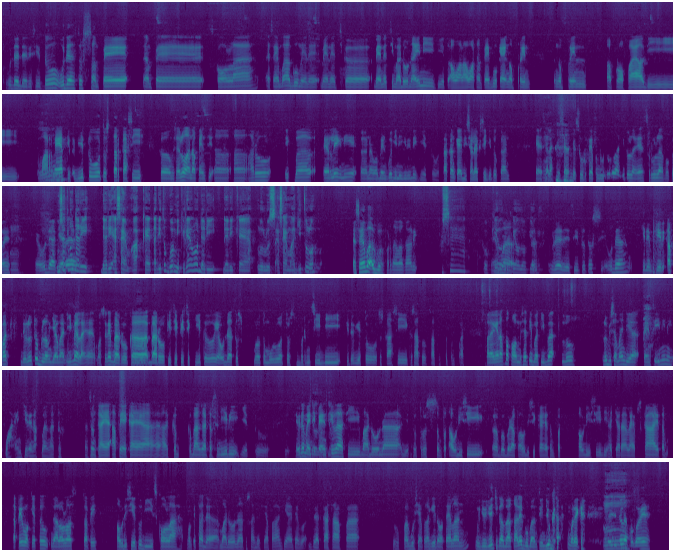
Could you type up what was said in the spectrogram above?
Udah dari situ udah terus sampai sampai sekolah SMA gue manage, manage ke manage si Madonna ini gitu awal-awal sampai gue kayak ngeprint ngeprint uh, profile di warnet gitu-gitu terus ntar kasih ke misalnya lu anak pensi eh eh, halo Iqbal Erling nih eh, nama band gue gini-gini nih gitu ntar kan kayak diseleksi gitu kan kayak Hmm. seleksi seleksi survei penduduk lah gitulah ya seru lah pokoknya Hmm. ya udah Buset lo dari dari SMA kayak tadi tuh gue mikirnya lo dari dari kayak lulus SMA gitu loh. SMA gue pertama kali Buset, gokil Emang. gokil gokil. Terus udah dari situ terus ya udah kirim kirim apa dulu tuh belum zaman email lah ya maksudnya baru ke Hmm. baru fisik fisik gitu ya udah terus mulut ke mulut terus burn CD gitu gitu terus kasih ke satu satu ke tempat paling enak tuh kalau misalnya tiba-tiba lu lu bisa main dia pensi ini nih wah anjir enak banget tuh langsung kayak apa ya kayak ke, kebanggaan tersendiri gitu ya udah main di pensi lah si Madonna gitu. Terus sempet audisi eh, beberapa audisi kayak sempet audisi di acara Lab Sky tapi waktu itu nggak lolos tapi audisi itu di sekolah. Waktu itu ada Madonna terus ada siapa lagi? Ada Brad Kasava lupa gue siapa lagi No Talent. Ujung-ujungnya jika bakalnya gue bantuin juga mereka. Ya, itulah Hmm. pokoknya.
